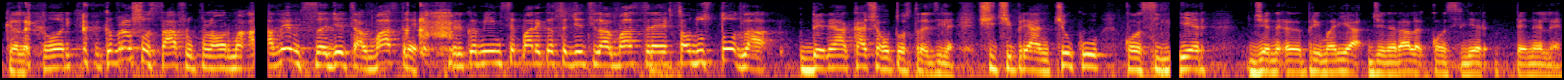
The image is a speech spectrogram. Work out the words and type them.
călători, pentru că vreau și o să aflu până la urmă, avem săgeți albastre, pentru că mie mi se pare că săgețile albastre s-au dus tot la DNA ca și autostrăzile. Și Ciprian Ciucu, consilier gen, primăria generală, consilier PNL.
